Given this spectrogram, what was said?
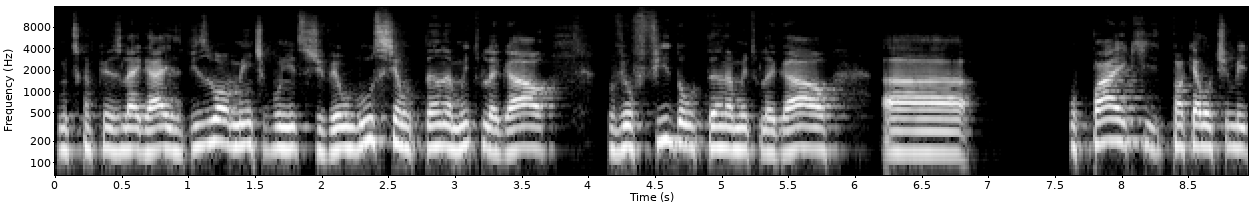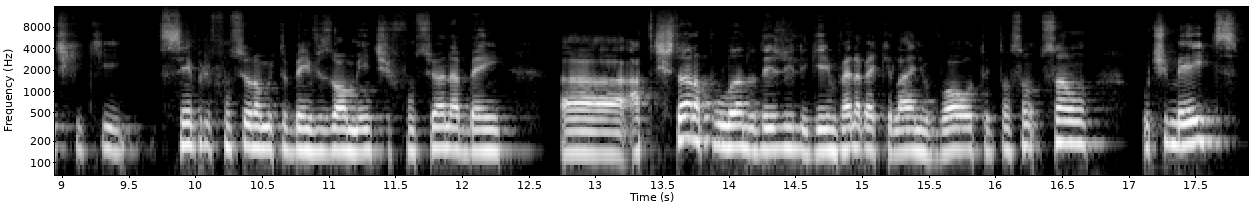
muitos campeões legais, visualmente bonitos de ver. O Lucian Tana é muito legal, o ver o Fiddle Tana é muito legal. Uh, o pai, que, com aquela ultimate que, que sempre funciona muito bem visualmente, funciona bem Uh, a Tristana pulando desde o early game, vai na backline volta. Então são, são ultimates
